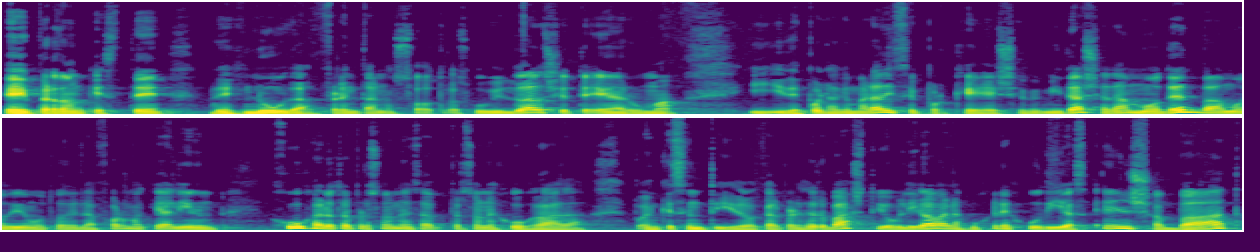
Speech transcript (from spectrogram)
eh, perdón, que esté desnuda frente a nosotros. Y, y después la quemará dice, porque de la forma que alguien juzga a la otra persona, esa persona es juzgada. Pues, ¿En qué sentido? Que al parecer Basti obligaba a las mujeres judías en Shabbat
